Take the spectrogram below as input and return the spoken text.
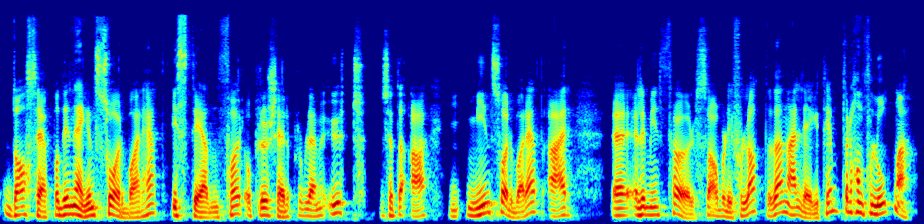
da se på din egen sårbarhet istedenfor å projisere problemet ut. Så er, min sårbarhet er, eh, eller min følelse av å bli forlatt, den er legitim, for han forlot meg.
